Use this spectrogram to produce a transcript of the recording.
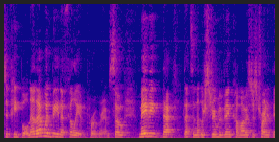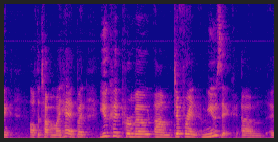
to people. Now that wouldn't be an affiliate program. So maybe that that's another stream of income. I was just trying to think off the top of my head, but you could promote um, different music, um, uh,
